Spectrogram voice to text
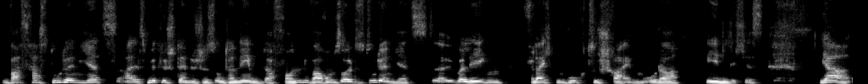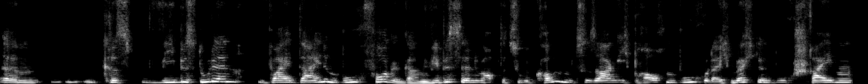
was hast du denn jetzt als mittelständisches Unternehmen davon? Warum solltest du denn jetzt äh, überlegen, vielleicht ein Buch zu schreiben oder ähnliches? Ja, ähm, Chris, wie bist du denn bei deinem Buch vorgegangen? Wie bist du denn überhaupt dazu gekommen, zu sagen, ich brauche ein Buch oder ich möchte ein Buch schreiben?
